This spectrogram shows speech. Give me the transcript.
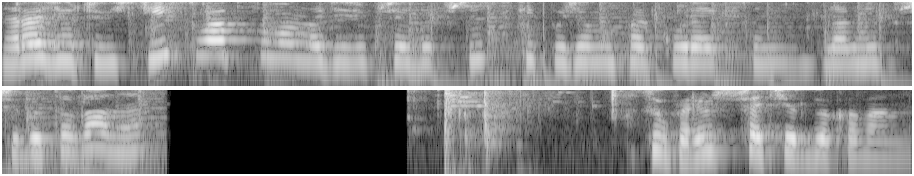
Na razie oczywiście jest łatwo, mam nadzieję, że przejdę wszystkie poziomy parkura, jakie są dla mnie przygotowane. Super, już trzeci odblokowany.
